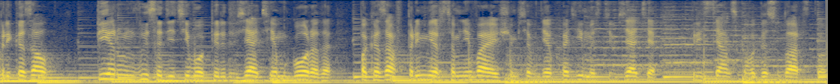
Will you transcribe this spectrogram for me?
приказал первым высадить его перед взятием города, показав пример сомневающимся в необходимости взятия христианского государства.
